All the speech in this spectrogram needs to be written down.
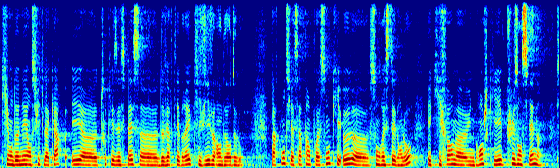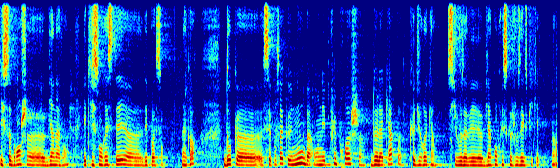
qui ont donné ensuite la carpe et euh, toutes les espèces de vertébrés qui vivent en dehors de l'eau. Par contre, il y a certains poissons qui, eux, sont restés dans l'eau et qui forment une branche qui est plus ancienne, qui se branche bien avant et qui sont restés des poissons. Donc c'est pour ça que nous, bah, on est plus proche de la carpe que du requin, si vous avez bien compris ce que je vous ai expliqué. Hein.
